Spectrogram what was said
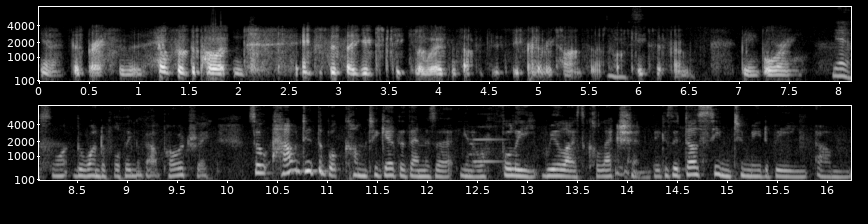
you know, the breadth and the health of the poet and emphasis they give to particular words and stuff. It's, it's different every time, so that's yes. what keeps it from being boring. Yes, the wonderful thing about poetry. So, how did the book come together then as a you know a fully realized collection? Because it does seem to me to be um,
